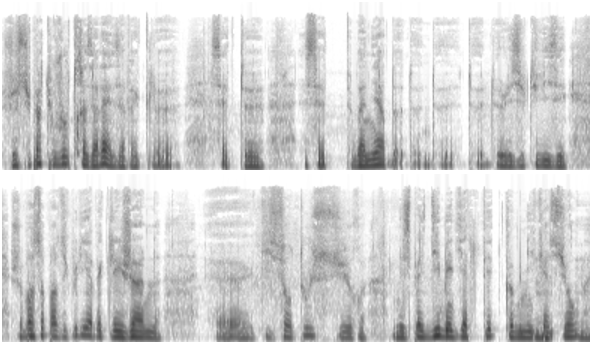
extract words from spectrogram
je suis pas toujours très à l'aise avec le, cette cette manière de, de, de, les utiliser. Je pense en particulier avec les jeunes. Euh, qui sont tous sur une espèce d'immédiateté de communication. Mmh, mmh.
